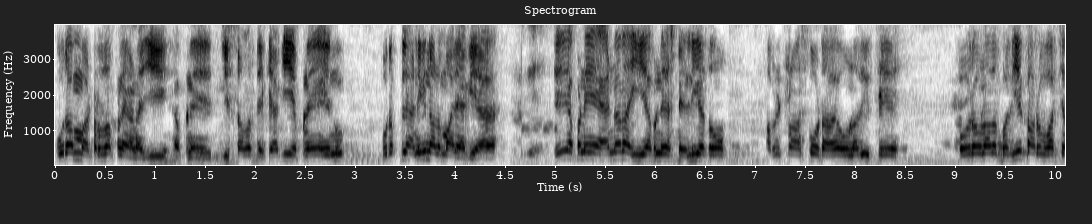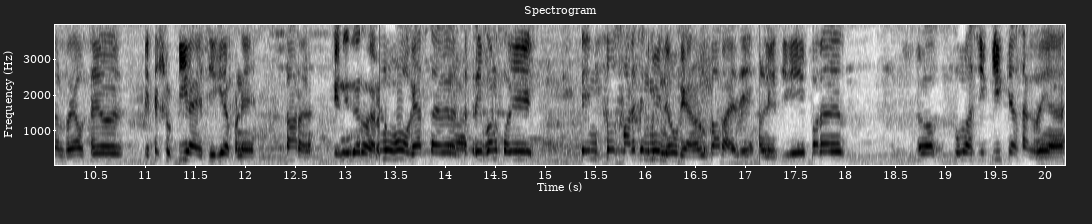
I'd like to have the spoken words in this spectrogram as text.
ਪੂਰਾ ਮਰਡਰ ਦਾ ਪਲਾਨ ਹੈ ਜੀ ਆਪਣੇ ਜਿਸ ਤਰ੍ਹਾਂ ਦੇਖਿਆ ਕਿ ਆਪਣੇ ਇਹਨੂੰ ਪੂਰਾ ਪਲੈਨਿੰਗ ਨਾਲ ਮਾਰਿਆ ਗਿਆ ਹੈ। ਇਹ ਆਪਣੇ ਐਨਆਰ ਆਈ ਹੈ ਆਪਣੇ ਆਸਟ੍ਰੇਲੀਆ ਤੋਂ ਆਪਣੇ ਟਰਾਂਸਪੋਰਟ ਆ ਉਹਨਾਂ ਦੀ ਇੱਥੇ। ਔਰ ਉਹਨਾਂ ਦਾ ਵਧੀਆ ਕਾਰੋਬਾਰ ਚੱਲ ਰਿਹਾ ਉੱਥੇ ਇੱਥੇ ਛੁੱਟੀ ਆਏ ਸੀਗੇ ਆਪਣੇ ਘਰ। ਕਿੰਨੀ ਦੇਰ ਹੋਇਆ? ਨੂੰ ਹੋ ਗਿਆ ਤਕਰੀਬਨ ਕੋਈ 3 ਤੋਂ 3.5 ਮਹੀਨੇ ਹੋ ਗਏ ਇਹਨਾਂ ਨੂੰ ਘਰ ਆਏ ਦੇ। ਨਹੀਂ ਸੀਗੀ ਪਰ ਹੁਣ ਅਸੀਂ ਕੀ ਕਹਿ ਸਕਦੇ ਹਾਂ।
